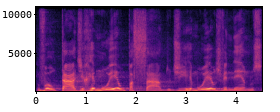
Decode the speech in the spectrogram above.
voltar, de remoer o passado, de remoer os venenos,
